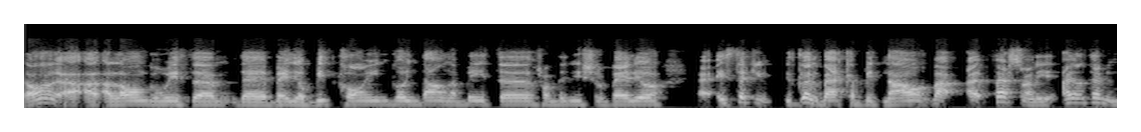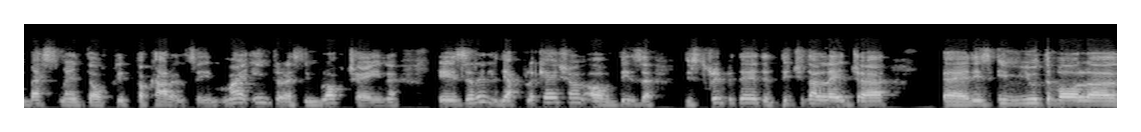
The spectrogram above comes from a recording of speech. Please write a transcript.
uh, along with um, the value of bitcoin going down a bit uh, from the initial value it's taking it's going back a bit now but I, personally i don't have investment of cryptocurrency my interest in blockchain is really the application of this uh, distributed digital ledger uh, this immutable uh,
